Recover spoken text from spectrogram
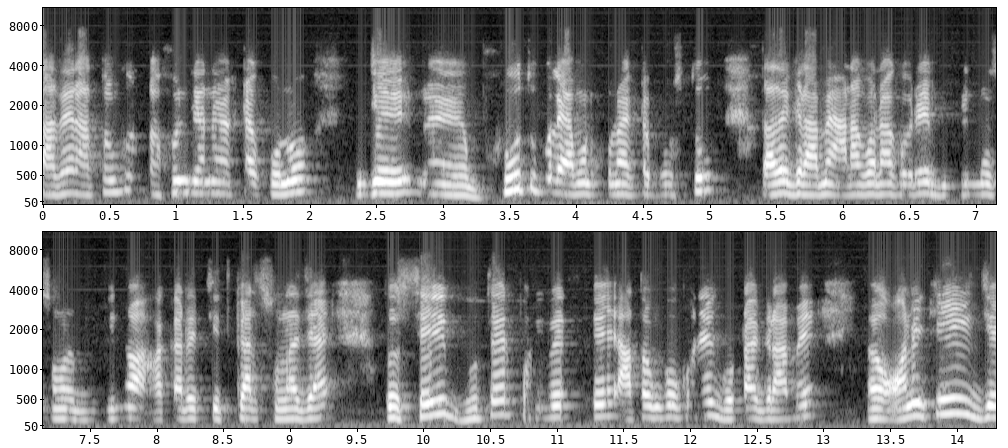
তাদের আতঙ্ক তখন যেন একটা কোনো যে ভূত বলে এমন কোনো একটা বস্তু তাদের গ্রামে আনাগোনা করে বিভিন্ন সময় বিভিন্ন আকারে চিৎকার শোনা যায়। তো সেই ভূতের পরিবেশকে আতঙ্ক করে গোটা গ্রামে অনেকেই যে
